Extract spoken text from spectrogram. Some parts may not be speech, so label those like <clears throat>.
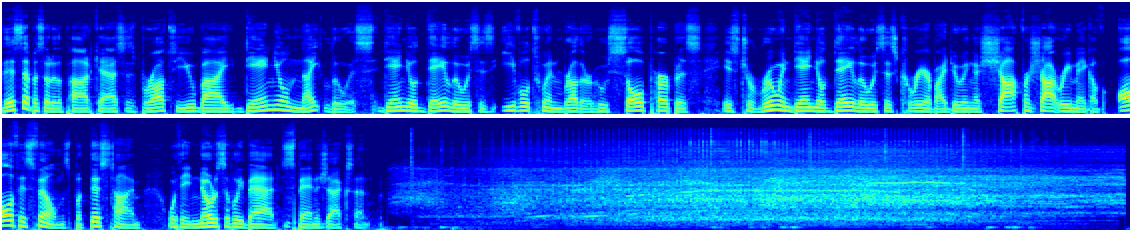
This episode of the podcast is brought to you by Daniel Knight Lewis, Daniel Day Lewis's evil twin brother, whose sole purpose is to ruin Daniel Day Lewis's career by doing a shot for shot remake of all of his films, but this time with a noticeably bad Spanish accent.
